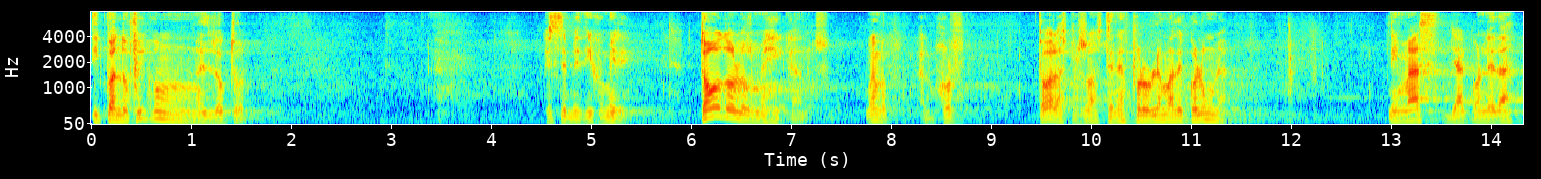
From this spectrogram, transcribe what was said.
y cuando fui con el doctor, este me dijo, mire, todos los mexicanos, bueno, a lo mejor todas las personas tenemos problemas de columna, ni más ya con la edad,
